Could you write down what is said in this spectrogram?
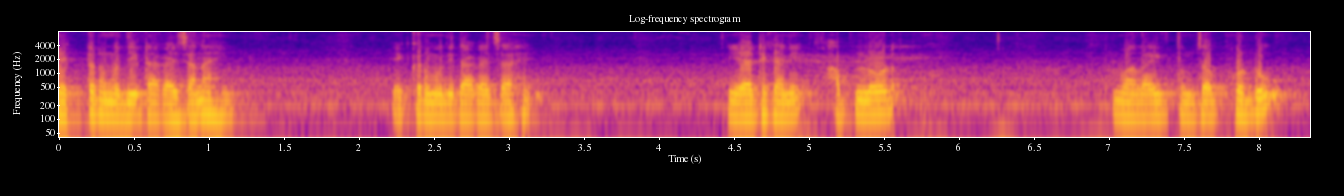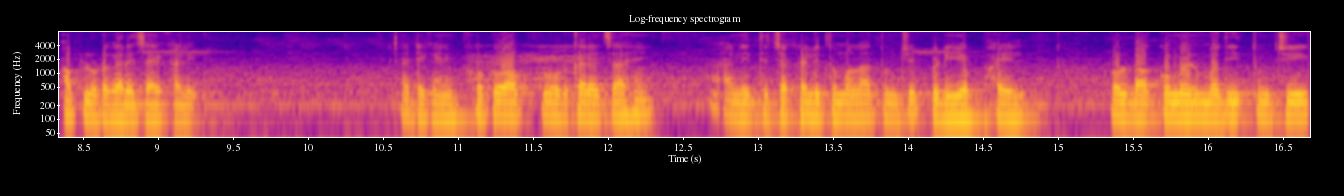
हेक्टरमध्ये टाकायचा नाही. एकरमध्ये टाकायचा आहे. तर या ठिकाणी अपलोड तुम्हाला एक तुमचा फोटो अपलोड करायचा आहे खाली. या ठिकाणी फोटो अपलोड करायचा आहे. आणि त्याच्याखाली तुम्हाला तुमची पी डी एफ फाईल व डॉक्युमेंटमध्ये तुमची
